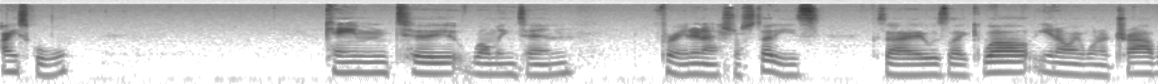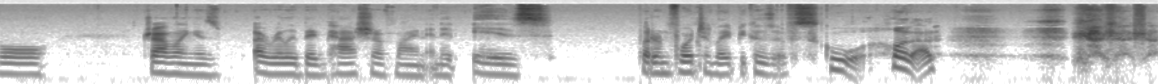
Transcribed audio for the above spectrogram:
high school came to Wilmington for international studies because I was like, well, you know, I want to travel. Traveling is a really big passion of mine, and it is. But unfortunately, because of school, hold on.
